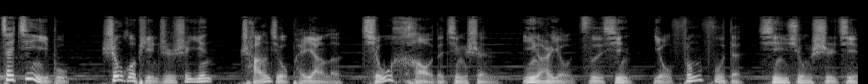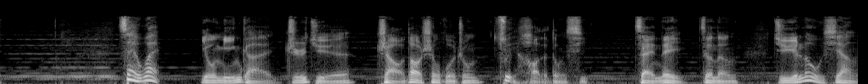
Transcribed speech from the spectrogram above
再进一步，生活品质是因长久培养了求好的精神，因而有自信、有丰富的心胸世界。在外有敏感直觉，找到生活中最好的东西；在内则能举陋巷，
